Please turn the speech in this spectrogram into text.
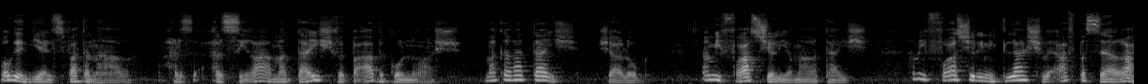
אוג הגיע אל שפת הנהר, על, על סירה עמד תיש ופעה בקול נואש. מה קרה תיש? שאל אוג. המפרש שלי, אמר התיש. המפרש שלי נתלש ועף בסערה.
